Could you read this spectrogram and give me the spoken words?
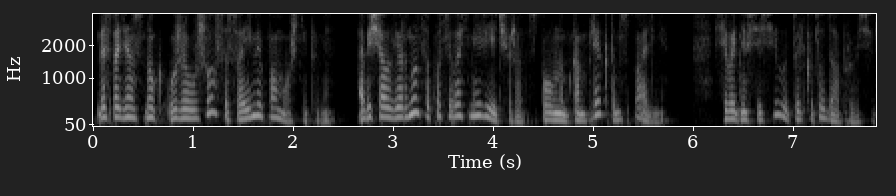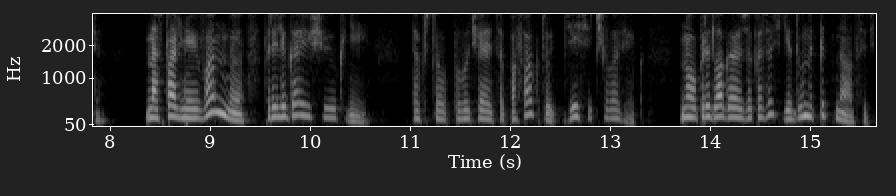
Господин Снук уже ушел со своими помощниками. Обещал вернуться после восьми вечера с полным комплектом спальни. Сегодня все силы только туда бросили. На спальню и ванную, прилегающую к ней. Так что получается по факту десять человек. Но предлагаю заказать еду на пятнадцать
